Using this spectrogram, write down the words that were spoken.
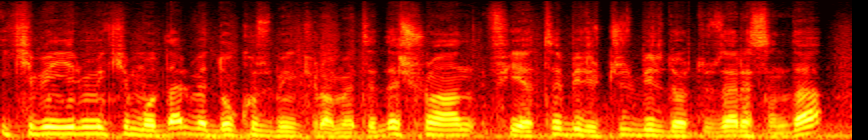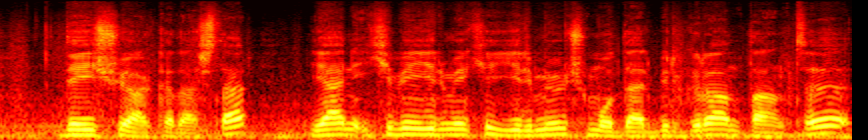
2022 model ve 9000 kilometrede şu an fiyatı 1300-1400 arasında değişiyor arkadaşlar. Yani 2022-23 model bir Grandland'ı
